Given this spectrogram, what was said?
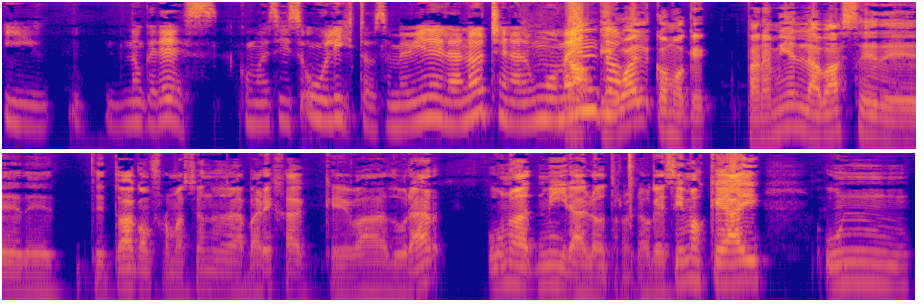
y no querés. Como decís, uh, listo, se me viene la noche en algún No, momento. igual como que para mí en la base de, de- de toda conformación de una pareja que va a durar, uno admira al otro. Lo que decimos que hay un-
